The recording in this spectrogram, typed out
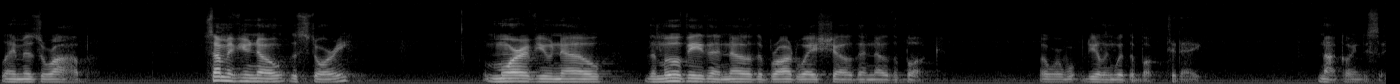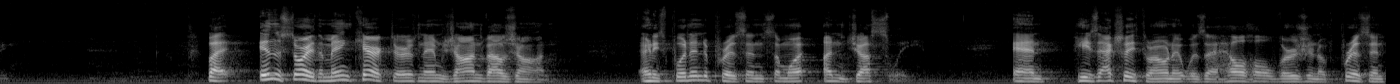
Les Miserables. Some of you know the story. More of you know the movie than know the Broadway show than know the book. But we're dealing with the book today. Not going to sing. But in the story, the main character is named Jean Valjean. And he's put into prison somewhat unjustly. And he's actually thrown, it was a hellhole version of prison,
